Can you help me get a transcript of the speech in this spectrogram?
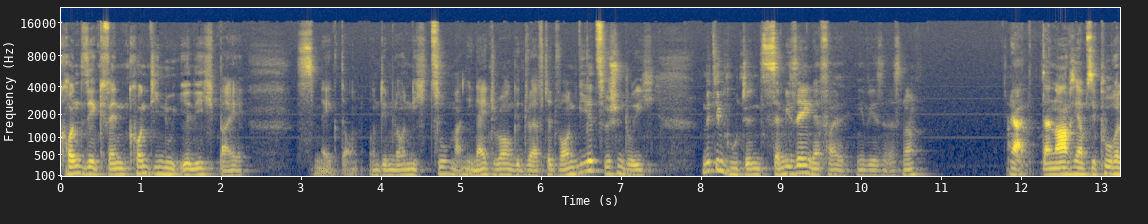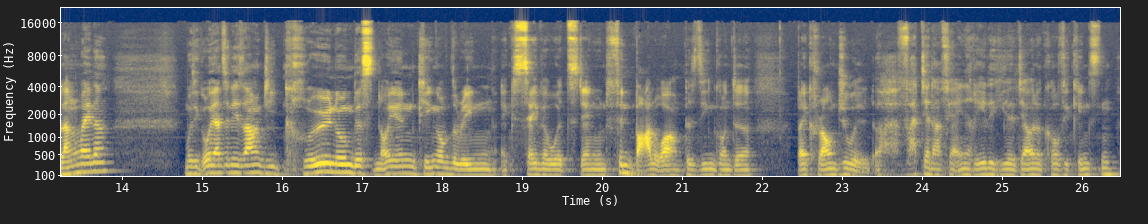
konsequent, kontinuierlich bei SmackDown und dem noch nicht zu Money Night Raw gedraftet worden, wie er zwischendurch mit dem guten Sami Zayn der Fall gewesen ist. Ne? ja, danach gab es die pure Langeweile. Muss ich auch ganz ehrlich sagen, die Krönung des neuen King of the Ring, Xavier Woods, der nun Finn Balor besiegen konnte bei Crown Jewel. Oh, was der da für eine Rede hielt, ja, oder Kofi Kingston.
